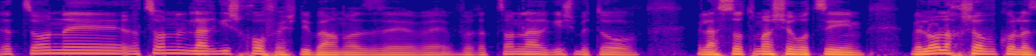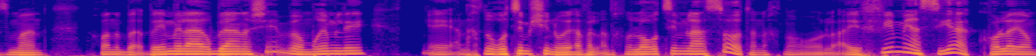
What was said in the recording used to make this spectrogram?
רצון, uh, רצון להרגיש חופש, דיברנו על זה, ורצון להרגיש בטוב, ולעשות מה שרוצים, ולא לחשוב כל הזמן. נכון, באים אליי הרבה אנשים ואומרים לי, אה, אנחנו רוצים שינוי, אבל אנחנו לא רוצים לעשות, אנחנו עייפים מעשייה, כל היום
